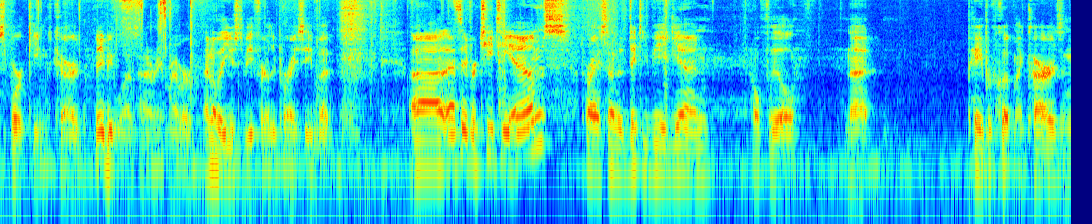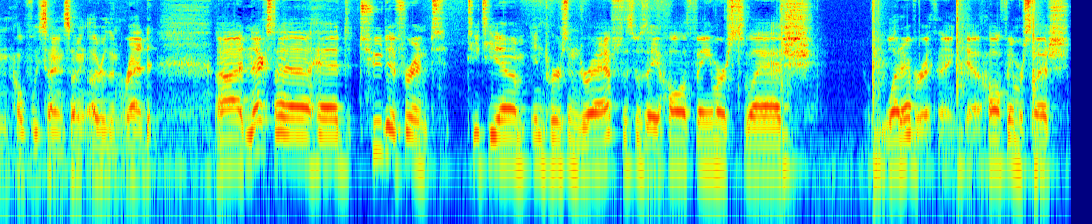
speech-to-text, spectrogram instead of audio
Sport Kings card. Maybe it was. I don't even remember. I know they used to be fairly pricey, but uh, that's it for TTM's. Probably send a Dickie V again. Hopefully he'll not paperclip my cards and hopefully sign something other than red. Uh, next, I had two different TTM in-person drafts. This was a Hall of Famer slash whatever, I think. Yeah, Hall of Famer slash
